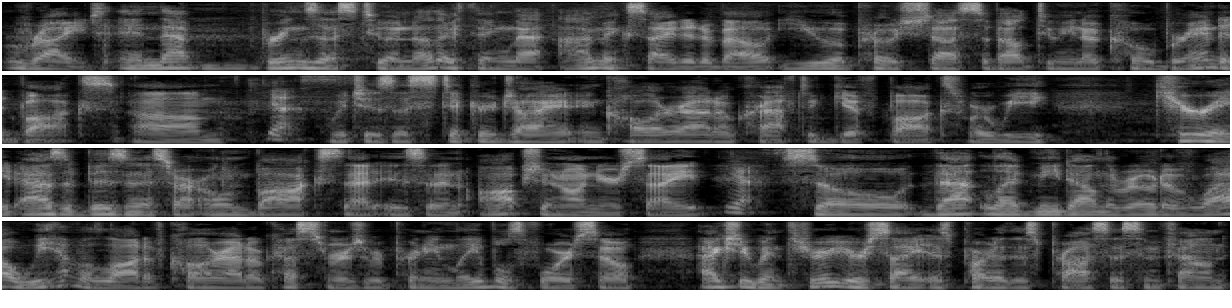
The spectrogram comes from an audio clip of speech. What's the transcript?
Right. And that brings us to another thing that I'm excited about. You approached us about doing a co branded box. Um, yes. Which is a Sticker Giant in Colorado crafted gift box where we curate as a business our own box that is an option on your site. Yes. So that led me down the road of wow, we have a lot of Colorado customers we're printing labels for. So I actually went through your site as part of this process and found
